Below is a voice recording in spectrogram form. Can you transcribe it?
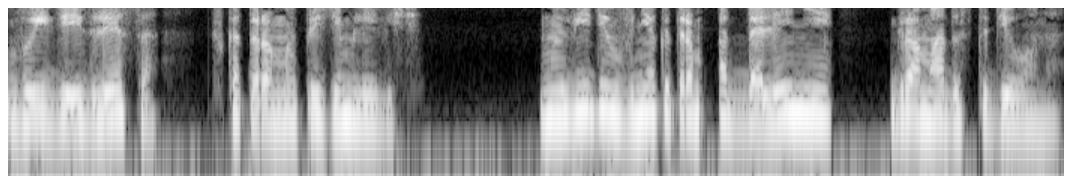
выйдя из леса, в котором мы приземлились. Мы видим в некотором отдалении громаду стадиона.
